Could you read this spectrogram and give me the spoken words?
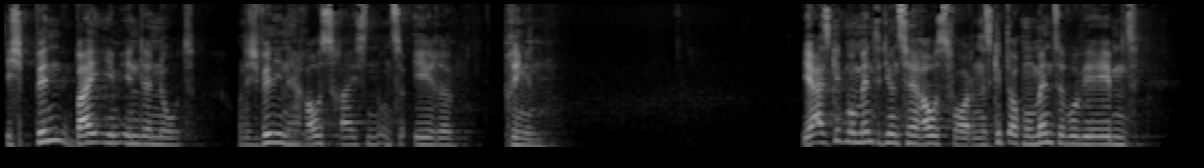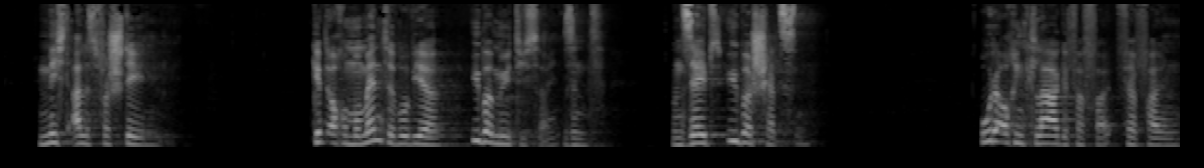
Ich bin bei ihm in der Not und ich will ihn herausreißen und zur Ehre bringen. Ja, es gibt Momente, die uns herausfordern. Es gibt auch Momente, wo wir eben nicht alles verstehen gibt auch Momente, wo wir übermütig sind und selbst überschätzen oder auch in Klage verfallen.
